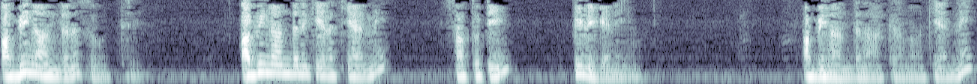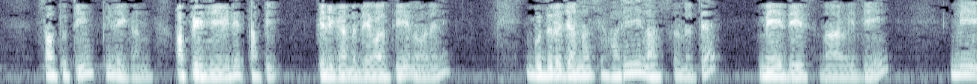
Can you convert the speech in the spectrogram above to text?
අභිනන්දන සූත්‍රය. අභිනන්දන කියලා කියන්නේ සතුටින් පිළිගැනීම. අභිනන්දනා කරනවා කියන්නේ සතුටින් පිළිගන්න. අපේ ජීවිතේත් අපි පිළිගන්න දේවල් තියෙනවනේ. බුදුරජාණන් වහන්සේ හරිය ලස්සනට මේ දේශනාවේදී මේ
